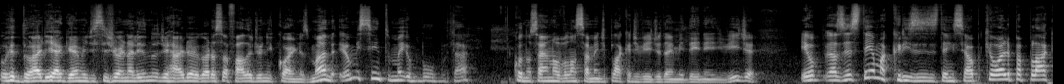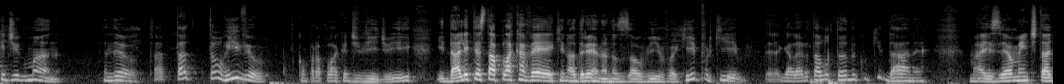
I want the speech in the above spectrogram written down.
o Eduardo Yagami disse jornalismo de hardware agora só fala de unicórnios. Mano, eu me sinto meio bobo, tá? Quando sai um novo lançamento de placa de vídeo da AMD e da Nvidia, eu às vezes tenho uma crise existencial porque eu olho pra placa e digo, mano, entendeu? Tá, tá, tá horrível comprar placa de vídeo. E, e dá-lhe testar a placa velha aqui no Adrena, nos ao vivo aqui, porque a galera tá lutando com o que dá, né? Mas realmente tá,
